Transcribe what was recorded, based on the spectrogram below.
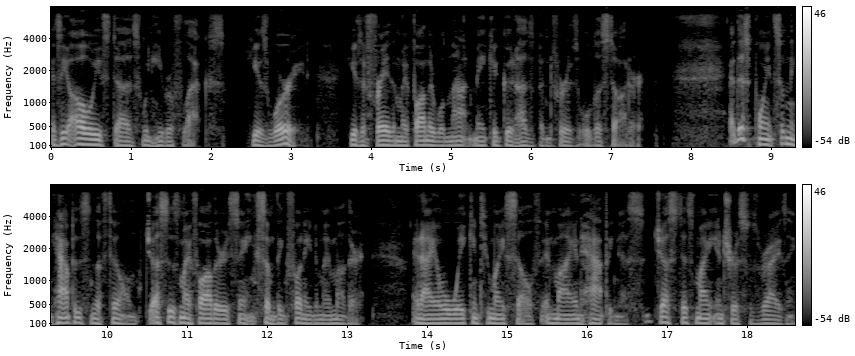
as he always does when he reflects. He is worried. He is afraid that my father will not make a good husband for his oldest daughter. At this point, something happens in the film, just as my father is saying something funny to my mother, and I am awakened to myself and my unhappiness, just as my interest was rising.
